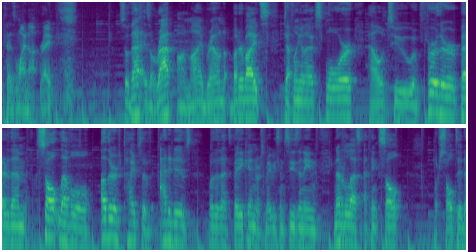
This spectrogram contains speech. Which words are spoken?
because why not, right? So that is a wrap on my brown butter bites. Definitely gonna explore how to further better them, salt level, other types of additives, whether that's bacon or maybe some seasoning. Nevertheless, I think salt or salted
